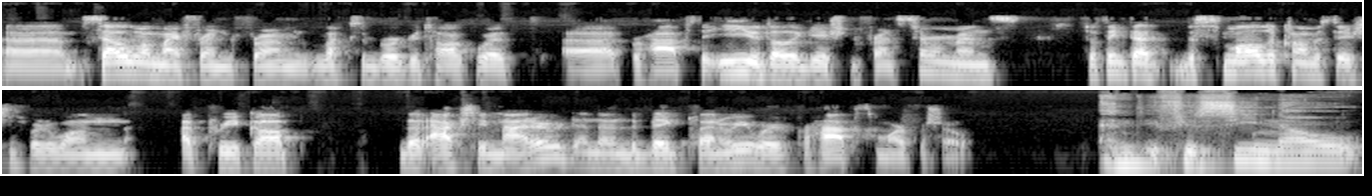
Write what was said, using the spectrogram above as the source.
um, Selma, my friend from Luxembourg, we talk with uh, perhaps the EU delegation, Frans Timmermans. So I think that the smaller conversations were the one at pre-COP that actually mattered, and then the big plenary were perhaps more of a show. And if you see now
